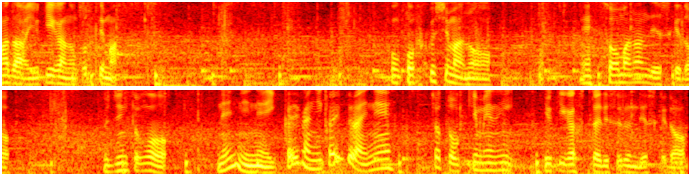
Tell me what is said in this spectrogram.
まだ雪が残ってます。ここ福島のね相馬なんですけどうちんとこ年にね1回か2回くらいねちょっと大きめに雪が降ったりするんですけど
